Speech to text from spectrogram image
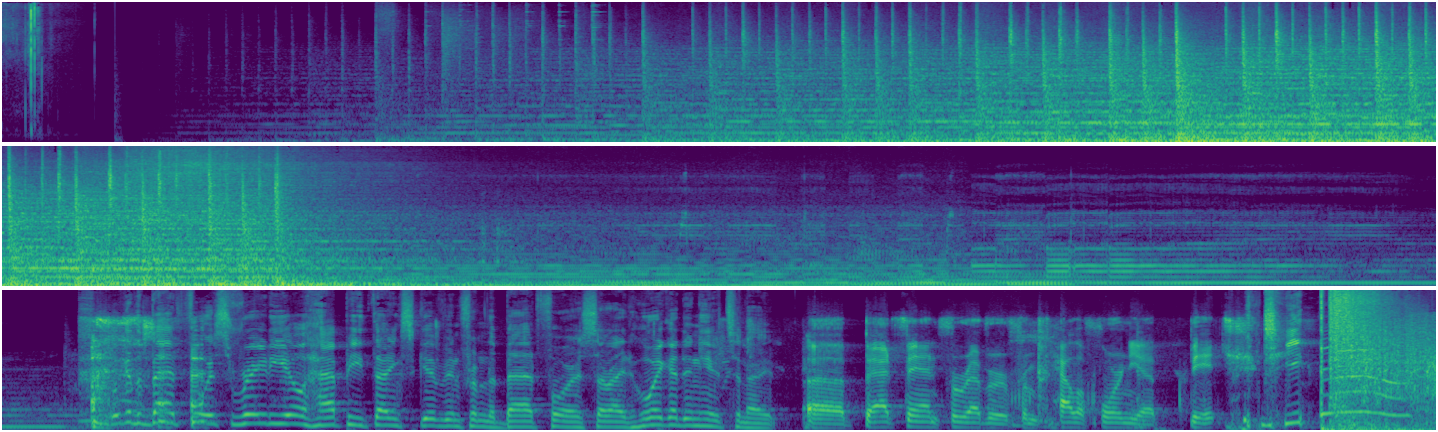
At the Bat Force Radio. Happy Thanksgiving from the Bat Force. All right, who I got in here tonight? Uh, bad fan forever from California, bitch.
